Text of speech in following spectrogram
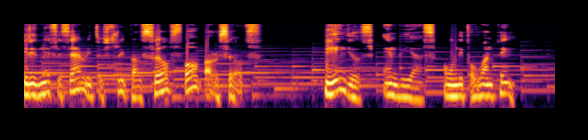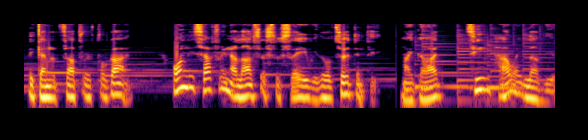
it is necessary to strip ourselves of ourselves. The angels envy us only for one thing they cannot suffer for God. Only suffering allows us to say with all certainty, My God, see how I love you.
